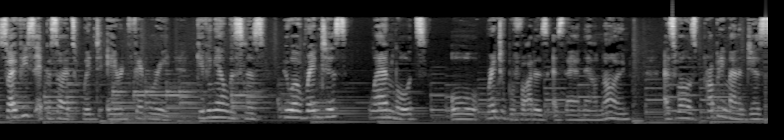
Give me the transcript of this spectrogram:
Sophie's episodes went to air in February, giving our listeners who are renters, landlords, or rental providers as they are now known, as well as property managers,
